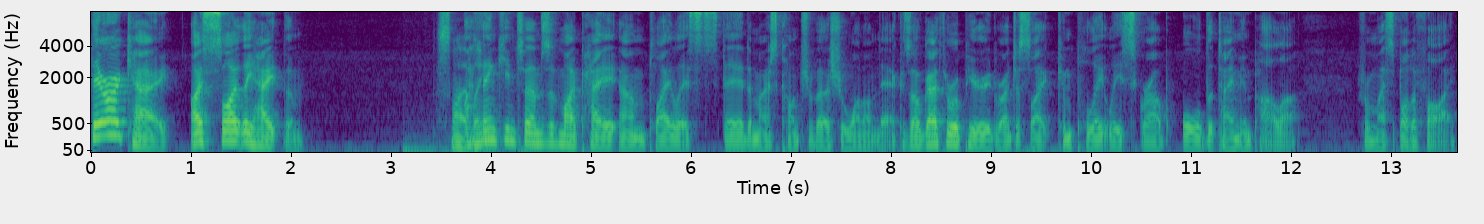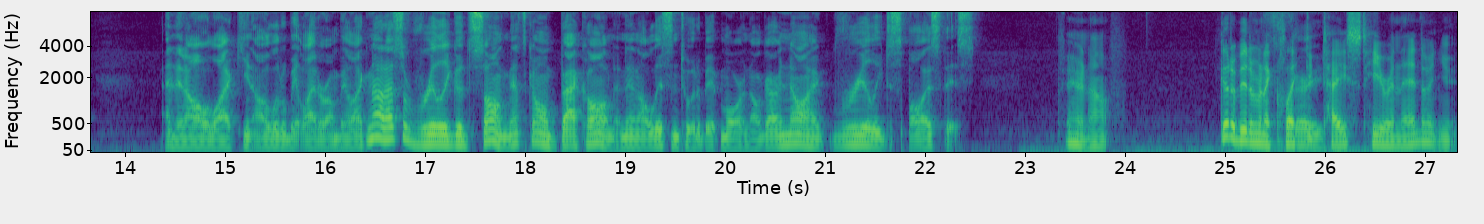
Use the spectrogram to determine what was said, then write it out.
they're okay. I slightly hate them. Slightly. I think in terms of my pay um, playlists, they're the most controversial one on there because I'll go through a period where I just like completely scrub all the Tame Impala from my Spotify, and then I'll like you know a little bit later on be like, no, that's a really good song. That's going back on, and then I'll listen to it a bit more, and I'll go, no, I really despise this. Fair enough. Got a bit of an eclectic very- taste here and there, don't you?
